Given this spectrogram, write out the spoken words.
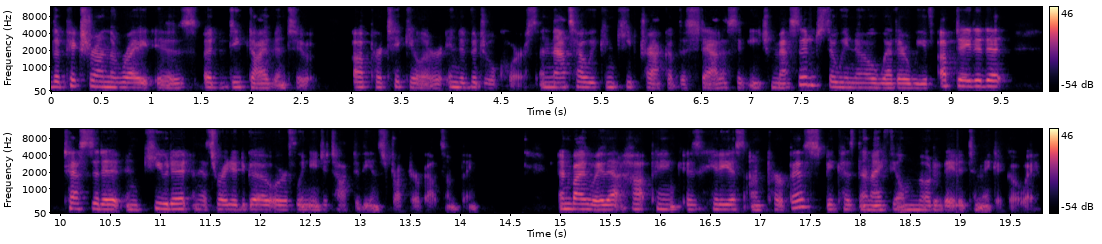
the picture on the right is a deep dive into a particular individual course. And that's how we can keep track of the status of each message so we know whether we've updated it, tested it, and queued it, and it's ready to go, or if we need to talk to the instructor about something. And by the way, that hot pink is hideous on purpose because then I feel motivated to make it go away.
